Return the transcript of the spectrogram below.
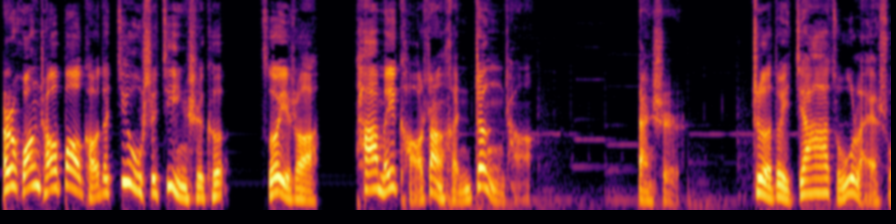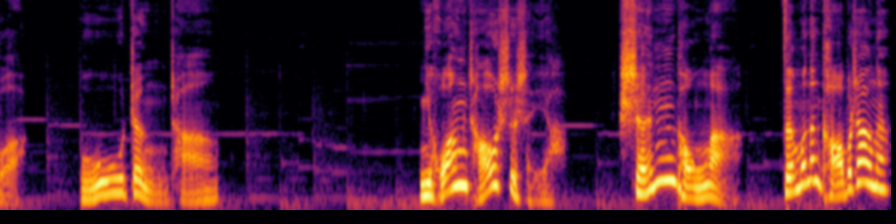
而黄巢报考的就是进士科，所以说他没考上很正常。但是，这对家族来说，不正常！你黄巢是谁呀？神童啊，怎么能考不上呢？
